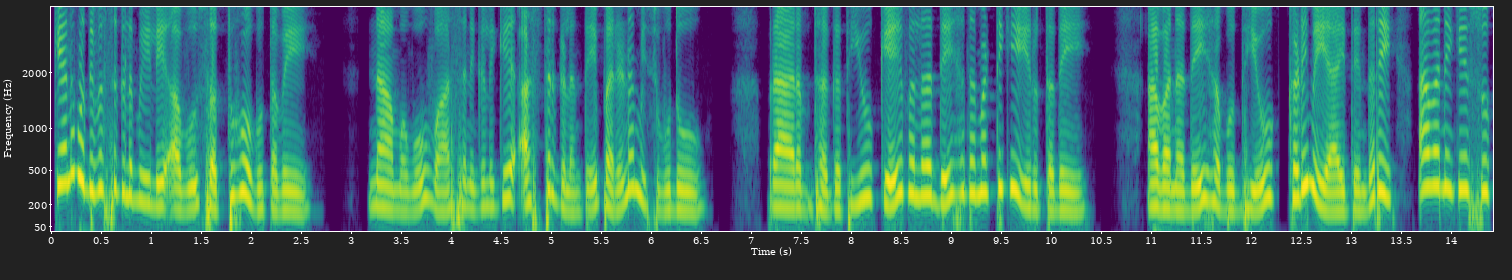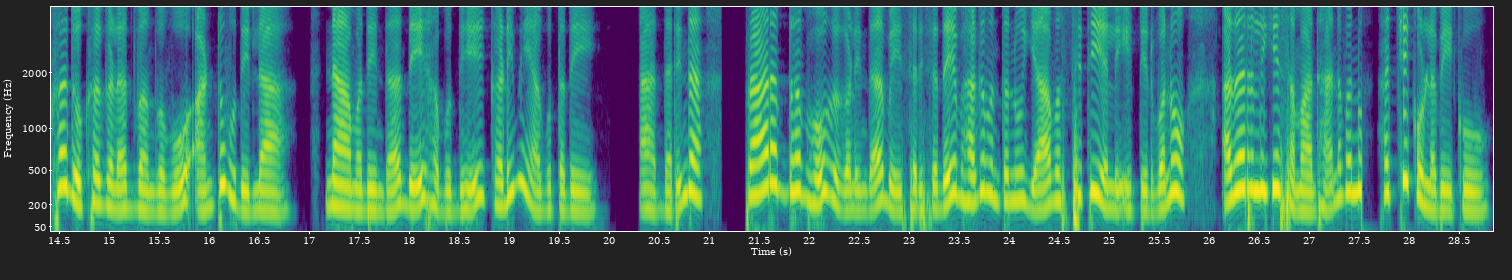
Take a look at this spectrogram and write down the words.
ಕೆಲವು ದಿವಸಗಳ ಮೇಲೆ ಅವು ಸತ್ತು ಹೋಗುತ್ತವೆ. ನಾಮವು ವಾಸನೆಗಳಿಗೆ ಅಸ್ತ್ರಗಳಂತೆ ಪರಿಣಮಿಸುವುದು. ಪ್ರಾರಬ್ಧ ಗತಿಯು ಕೇವಲ ದೇಹದ ಮಟ್ಟಿಗೆ ಇರುತ್ತದೆ. ಅವನ ದೇಹ ಬುದ್ಧಿಯು ಕಡಿಮೆಯಾಯಿತೆಂದರೆ ಅವನಿಗೆ ಸುಖ ದುಃಖಗಳ ದ್ವಂದ್ವವು ಅಂಟುವುದಿಲ್ಲ. ನಾಮದಿಂದ ದೇಹ ಬುದ್ಧಿ ಕಡಿಮೆಯಾಗುತ್ತದೆ. ಆದ್ದರಿಂದ ಪ್ರಾರಬ್ಧ ಭೋಗಗಳಿಂದ ಬೇಸರಿಸದೆ ಭಗವಂತನು ಯಾವ ಸ್ಥಿತಿಯಲ್ಲಿ ಇಟ್ಟಿರುವನೋ ಅದರಲ್ಲಿಯೇ ಸಮಾಧಾನವನ್ನು ಹಚ್ಚಿಕೊಳ್ಳಬೇಕು.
